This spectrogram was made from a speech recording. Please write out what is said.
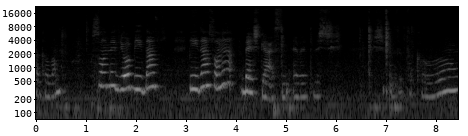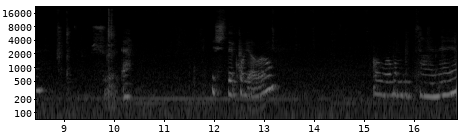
Takalım. Sonra ne diyor? Birden birden sonra 5 gelsin. Evet 5. Şimdi takalım. Şöyle. İşte koyalım. Alalım bir tane.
